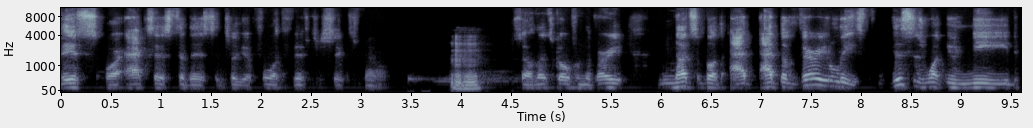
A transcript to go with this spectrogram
this or access to this until your fourth, fifth, or sixth film. Mm-hmm. So let's go from the very nuts about at, at the very least, this is what you need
